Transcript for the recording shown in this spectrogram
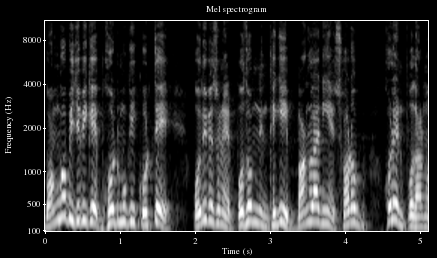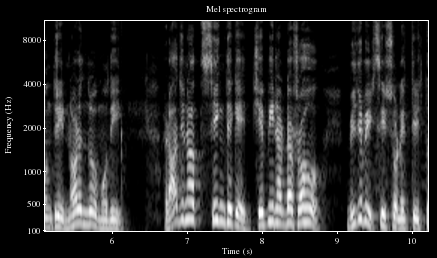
বঙ্গ বিজেপিকে ভোটমুখী করতে অধিবেশনের প্রথম দিন থেকেই বাংলা নিয়ে সরব হলেন প্রধানমন্ত্রী নরেন্দ্র মোদী। রাজনাথ সিং থেকে জেপি নাড্ডা সহ বিজেপির শীর্ষ নেতৃত্ব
